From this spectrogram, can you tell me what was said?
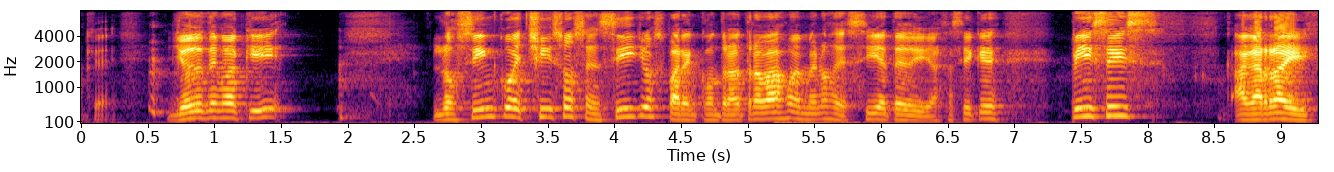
Ok. Yo te tengo aquí los cinco hechizos sencillos para encontrar trabajo en menos de 7 días. Así que, Pisces, agarra ahí.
